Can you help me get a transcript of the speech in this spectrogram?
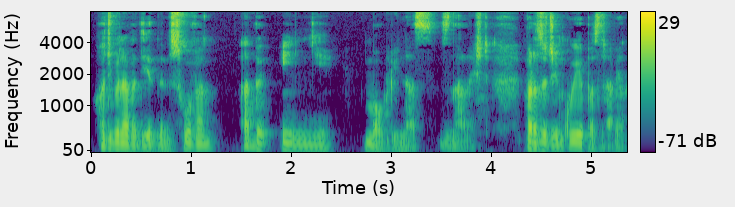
choćby nawet jednym słowem, aby inni mogli nas znaleźć. Bardzo dziękuję, pozdrawiam.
